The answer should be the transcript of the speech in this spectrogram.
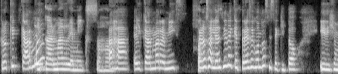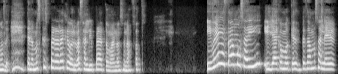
creo que Karma. El Karma Remix. Ajá, Ajá el Karma Remix. Pero salió así de que tres segundos y se quitó. Y dijimos, ah, tenemos que esperar a que vuelva a salir para tomarnos una foto. Y bueno, estábamos ahí y ya como que empezamos a leer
